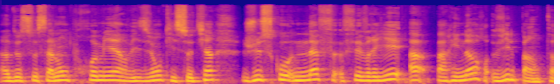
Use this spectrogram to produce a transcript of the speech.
de ce salon Première Vision qui se tient jusqu'au 9 février à Paris-Nord, Villepinte.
